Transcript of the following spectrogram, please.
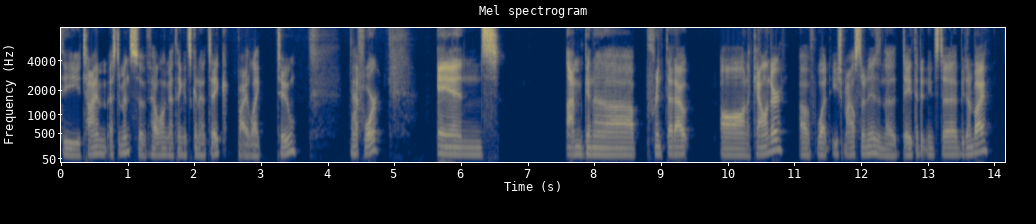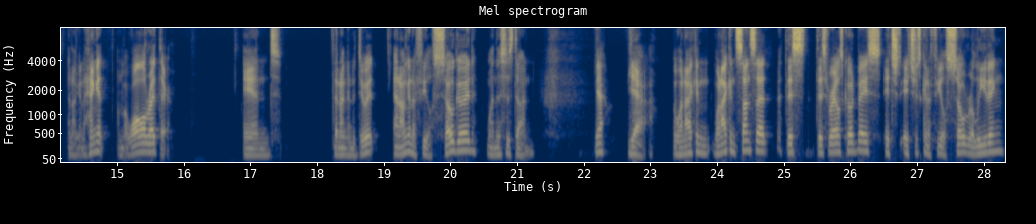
the time estimates of how long I think it's going to take by like two or Yeah. four. And I'm going to print that out on a calendar of what each milestone is and the date that it needs to be done by. And I'm going to hang it on my wall right there. And then I'm going to do it. And I'm going to feel so good when this is done. Yeah. Yeah. When I can when I can sunset this this Rails code base, it's it's just going to feel so relieving.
